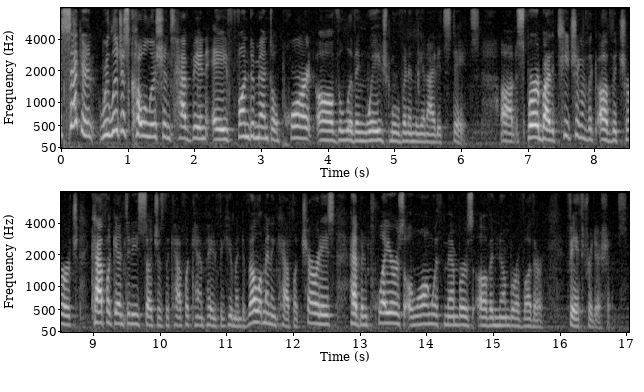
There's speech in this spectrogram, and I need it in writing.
second, religious coalitions have been a fundamental part of the living wage movement in the United States. Uh, spurred by the teaching of the, of the church, Catholic entities such as the Catholic Campaign for Human Development and Catholic Charities have been players along with members of a number of other faith traditions.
